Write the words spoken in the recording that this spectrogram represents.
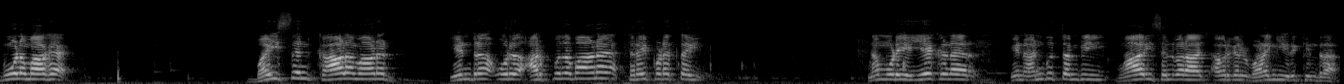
மூலமாக பைசன் காலமாடன் என்ற ஒரு அற்புதமான திரைப்படத்தை நம்முடைய இயக்குனர் என் அன்பு தம்பி மாரி செல்வராஜ் அவர்கள் வழங்கி இருக்கின்றார்.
